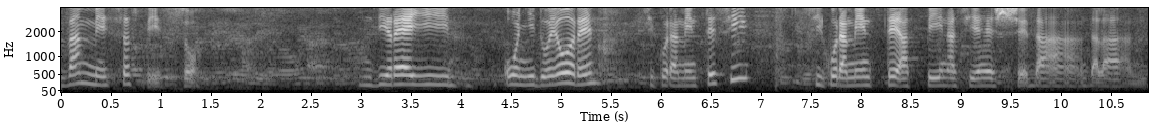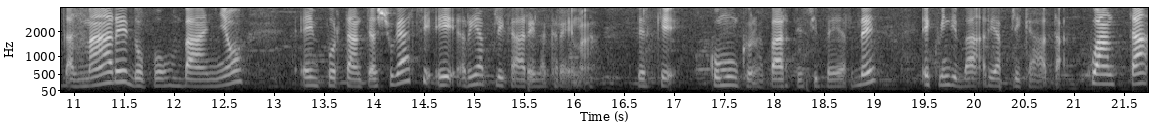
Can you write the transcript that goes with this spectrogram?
va messa spesso, direi ogni due ore, Sicuramente sì, sicuramente appena si esce da, dalla, dal mare, dopo un bagno, è importante asciugarsi e riapplicare la crema, perché comunque una parte si perde e quindi va riapplicata. Quanta,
